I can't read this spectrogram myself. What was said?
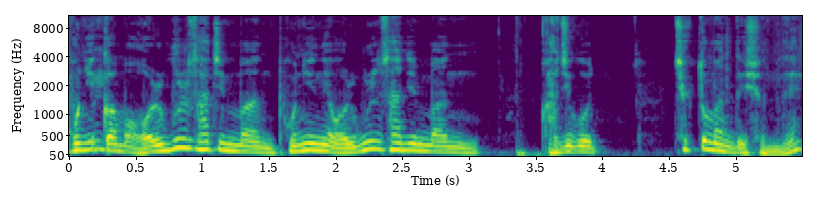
보니까 막 얼굴 사진만, 본인의 얼굴 사진만 가지고 책도 만드셨네?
